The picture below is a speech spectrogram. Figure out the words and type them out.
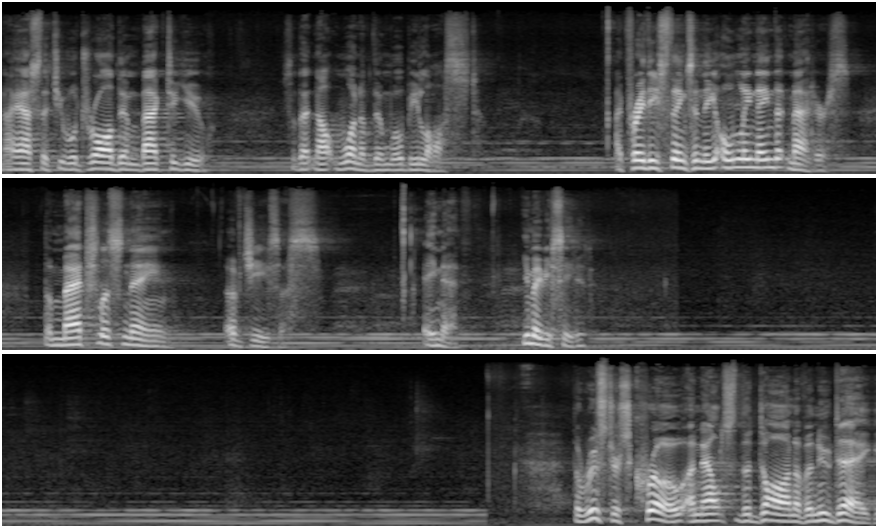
And I ask that you will draw them back to you so that not one of them will be lost. I pray these things in the only name that matters, the matchless name of Jesus. Amen. You may be seated. The rooster's crow announced the dawn of a new day.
